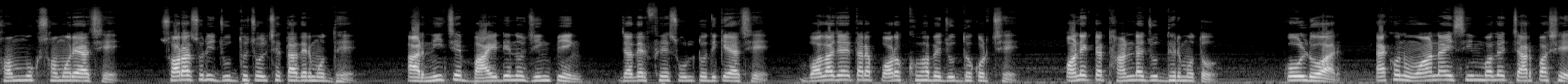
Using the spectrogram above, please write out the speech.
সম্মুখ সমরে আছে, সরাসরি যুদ্ধ চলছে তাদের মধ্যে, আর নিচে বাইডেন ও জিংপিং, যাদের ফেস উল্টো দিকে আছে, বলা যায় তারা পরোক্ষভাবে যুদ্ধ করছে, অনেকটা ঠান্ডা যুদ্ধের মতো, কোল্ড ওয়ার। এখন ওয়ান আই সিম্বলের চারপাশে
